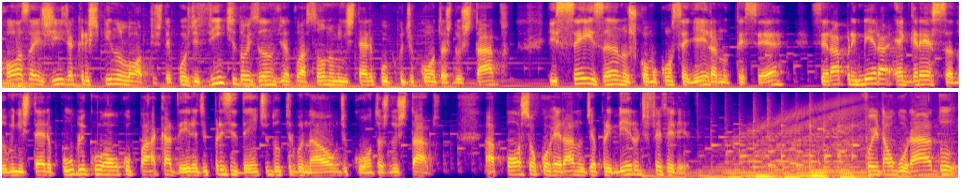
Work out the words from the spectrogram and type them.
Rosa Egídia Crispino Lopes, depois de 22 anos de atuação no Ministério Público de Contas do Estado, e seis anos como conselheira no TCE, será a primeira egressa do Ministério Público a ocupar a cadeira de presidente do Tribunal de Contas do Estado. A posse ocorrerá no dia 1 de fevereiro. Foi inaugurado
